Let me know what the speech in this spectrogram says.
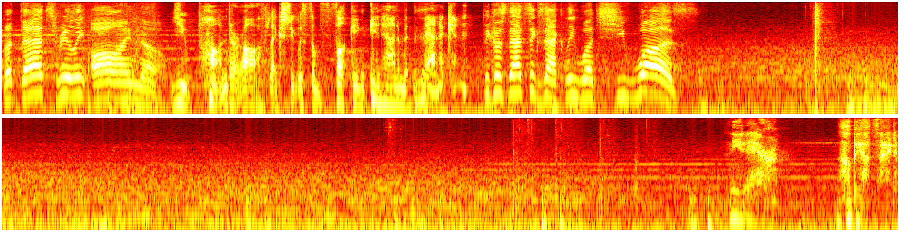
But that's really all I know. You pawned her off like she was some fucking inanimate mannequin. Because that's exactly what she was. Need air. I'll be outside.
